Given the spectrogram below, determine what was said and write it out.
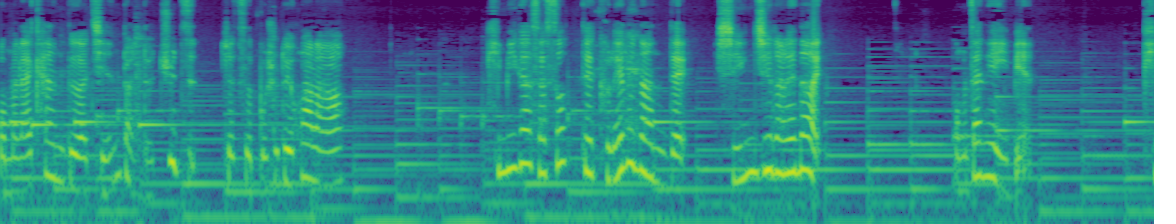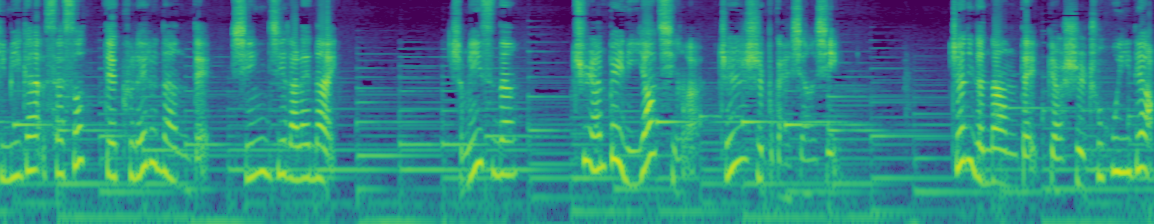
我们来看个简短的句子，这次不是对话了哦。君が誘ってくれるなんて信じられない。我们再念一遍：君が誘ってくれるなんて信じられない。什么意思呢？居然被你邀请了，真是不敢相信！这里的 n d a y 表示出乎意料，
